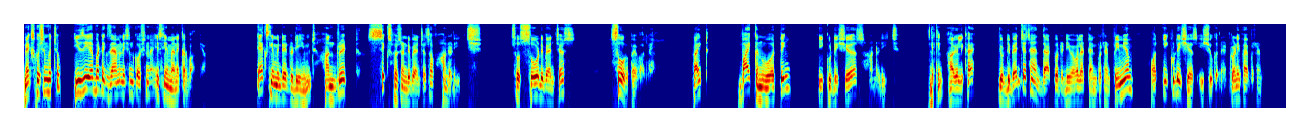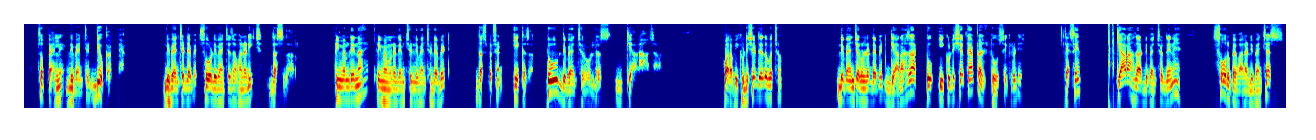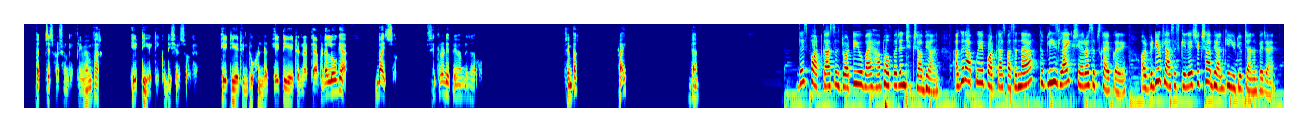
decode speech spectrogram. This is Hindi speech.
नेक्स्ट क्वेश्चन बच्चों. इजी है बट एग्जामिनेशन क्वेश्चन है, इसलिए मैंने करवा दिया. X limited redeemed hundred six percent debentures of hundred each so so debentures सौ रुपए वाले. Right by converting equity shares hundred each लेकिन आगे लिखा है, जो डिबेंचर्स हैं that were redeemable at ten percent premium और इक्विटी शेयर्स इश्यू करने ट्वेंटी फाइव परसेंट सो पहले डिबेंचर ड्यू करते हैं. Debenture debit so debentures of hundred each दस हज़ार। प्रीमियम देना है, प्रीमियम रिडेम्पशन डिबेंचर डेबिट, दस परसेंट, एक हज़ार। टू डिबेंचर होल्डर्स, ग्यारह हज़ार। और अब इक्विटी शेयर दे दो बच्चों। डिबेंचर होल्डर डेबिट, ग्यारह हज़ार। To equity share capital, to security कैसे? ग्यारह हज़ार डिबेंचर देने हैं। सौ रुपए वाला डिवेंचर पच्चीस परसेंट के प्रीमियम पर। एटी एट इक्विटी शेयर हो गया। Eighty eight into hundred eighty eight hundred capital हो गया। बाईस सौ security premium reserve simple right done this podcast is brought you by hub hopper शिक्षा अभियान अगर आपको ये पॉडकास्ट पसंद आया तो प्लीज़ लाइक शेयर और सब्सक्राइब करें और वीडियो क्लासेस के लिए शिक्षा अभियान के यूट्यूब चैनल पर जाएँ।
